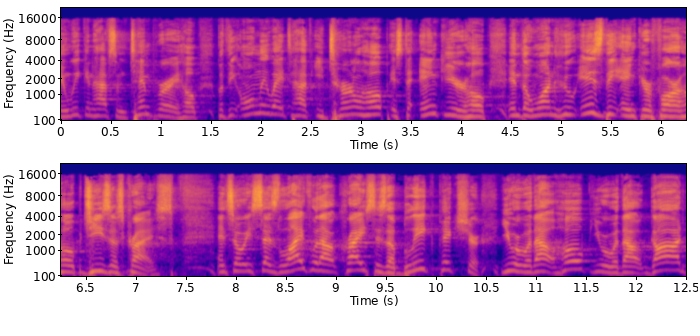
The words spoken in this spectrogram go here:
and we can have some temporary hope. But the only way to have eternal hope is to anchor your hope in the one who is the anchor for our hope, Jesus Christ. And so he says, life without Christ is a bleak picture. You were without hope, you were without God,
